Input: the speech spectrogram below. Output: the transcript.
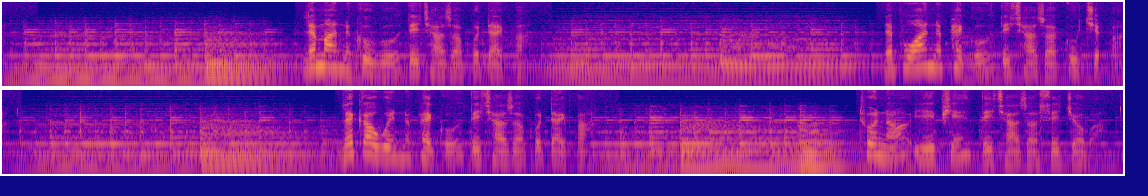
လက်မနှစ်ခုကိုတေချာစွာပုတ်တိုက်ပါလက်ဖွားနှစ်ဖက်ကိုတေချာစွာကုချစ်ပါလက်ကောက်ဝင်းနှစ်ဖက်ကိုတေချာစွာပုတ်တိုက်ပါထို့နောက်ရေဖြင့်တေချာစွာဆေးကြောပါ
